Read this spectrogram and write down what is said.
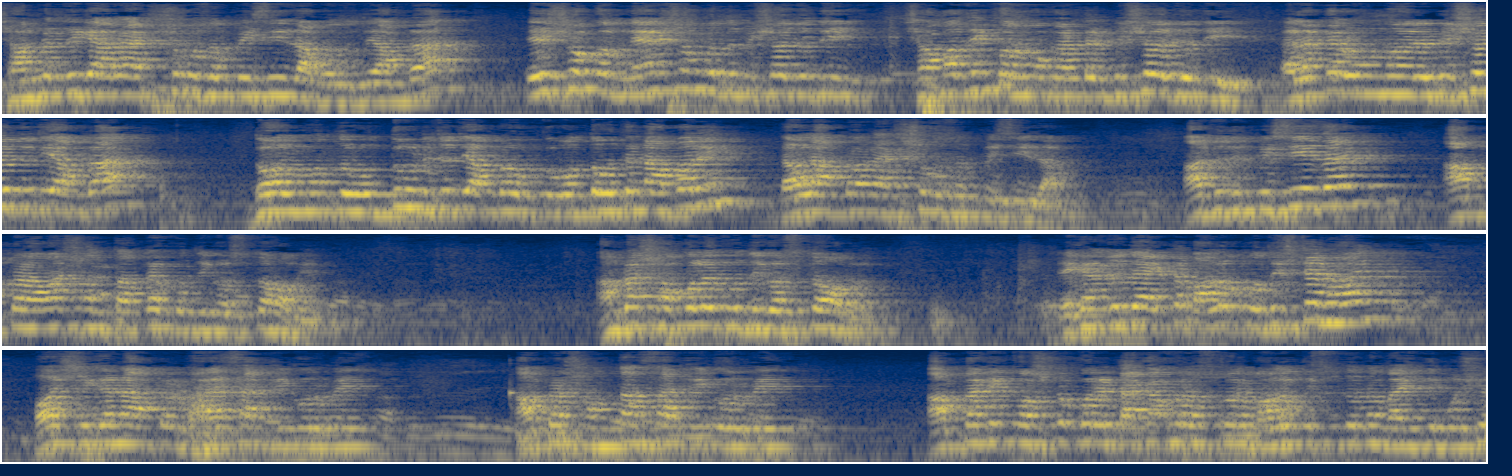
সামনের দিকে আরও একশো বছর পিছিয়ে যাব যদি আমরা এই সকল ন্যায়সঙ্গত বিষয় যদি, সামাজিক কর্মকাণ্ডের বিষয় যদি, এলাকার উন্নয়নের বিষয় যদি আমরা দলমত উদ্যোগে যদি আমরা ঐক্যবদ্ধ হতে না পারি, তাহলে আমরা একশো বছর পিছিয়ে যাব। আর যদি পিছিয়ে যাই, আপনার আমার সন্তানরা ক্ষতিগ্রস্ত হবে। আমরা সকলে ক্ষতিগ্রস্ত হবে। এখানে যদি একটা ভালো প্রতিষ্ঠান হয় হয় সেখানে আপনার ভাই চাকরি করবে, আপনার সন্তান চাকরি করবে। আপনাকে কষ্ট করে টাকা খরচ করে ভালো কিছুর জন্য বাড়িতে বসে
